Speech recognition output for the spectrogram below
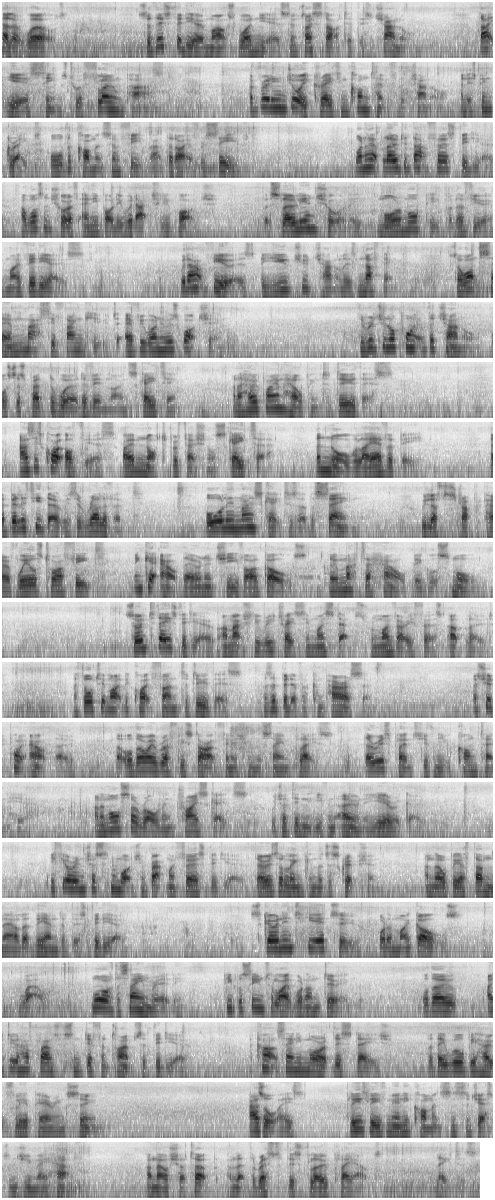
Hello world. So this video marks one year since I started this channel. That year seems to have flown past. I've really enjoyed creating content for the channel and it's been great all the comments and feedback that I have received. When I uploaded that first video I wasn't sure if anybody would actually watch, but slowly and surely more and more people are viewing my videos. Without viewers a YouTube channel is nothing, so I want to say a massive thank you to everyone who is watching. The original point of the channel was to spread the word of inline skating, and I hope I am helping to do this. As is quite obvious, I am not a professional skater, and nor will I ever be. Ability though is irrelevant. All inline skaters are the same. We love to strap a pair of wheels to our feet and get out there and achieve our goals, no matter how big or small. So in today's video, I'm actually retracing my steps from my very first upload. I thought it might be quite fun to do this as a bit of a comparison. I should point out though, that although I roughly start and finish in the same place, there is plenty of new content here. And I'm also rolling tri-skates, which I didn't even own a year ago. If you're interested in watching back my first video, there is a link in the description, and there will be a thumbnail at the end of this video. So going into year two, what are my goals? Well, more of the same really. People seem to like what I'm doing. Although, I do have plans for some different types of video. I can't say any more at this stage, but they will be hopefully appearing soon. As always, please leave me any comments and suggestions you may have, and I'll shut up and let the rest of this flow play out. Laters.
